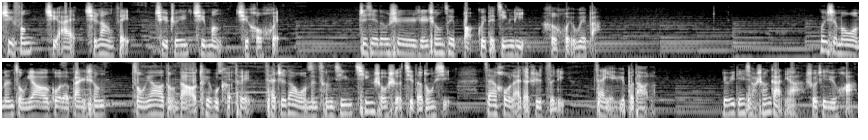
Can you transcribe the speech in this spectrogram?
去疯，去爱，去浪费，去追，去梦，去后悔，这些都是人生最宝贵的经历和回味吧。为什么我们总要过了半生？总要等到退无可退，才知道我们曾经亲手舍弃的东西，在后来的日子里再也遇不到了，有一点小伤感呀。说这句话，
